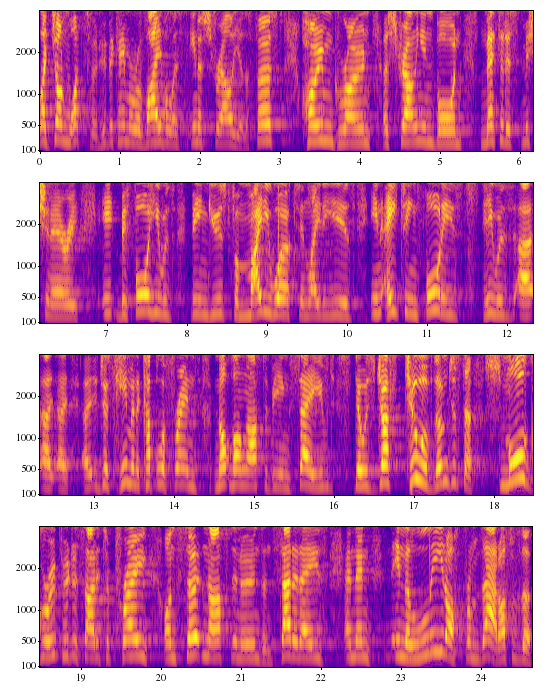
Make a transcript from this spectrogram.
like John Watsford, who became a revivalist in Australia, the first homegrown Australian born Methodist missionary it, before he was being used for mighty works in later years. In 1840s, he was uh, uh, uh, just him and a couple of friends not long after being saved. There was just two of them, just a small group who decided to pray on certain afternoons and Saturdays. And then in the lead off from that, off of the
